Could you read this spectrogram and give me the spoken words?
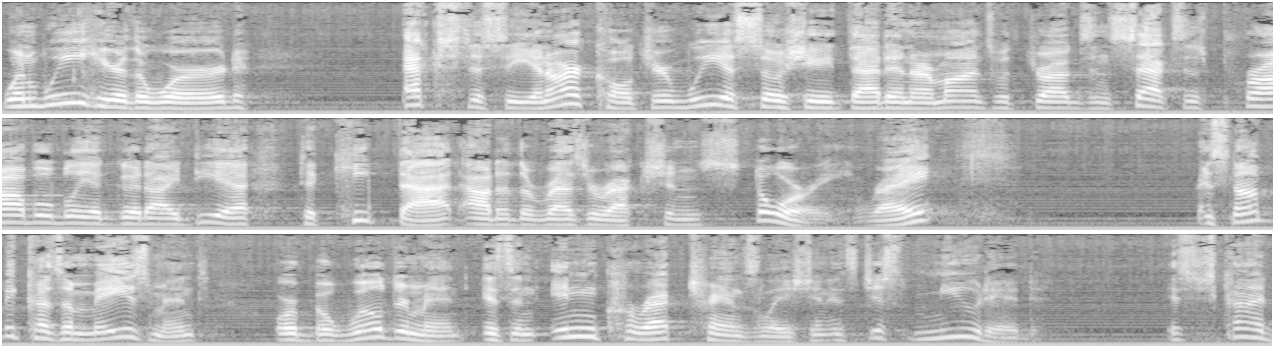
when we hear the word ecstasy in our culture, we associate that in our minds with drugs and sex is probably a good idea to keep that out of the resurrection story, right? It's not because amazement or bewilderment is an incorrect translation, it's just muted. It's just kind of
